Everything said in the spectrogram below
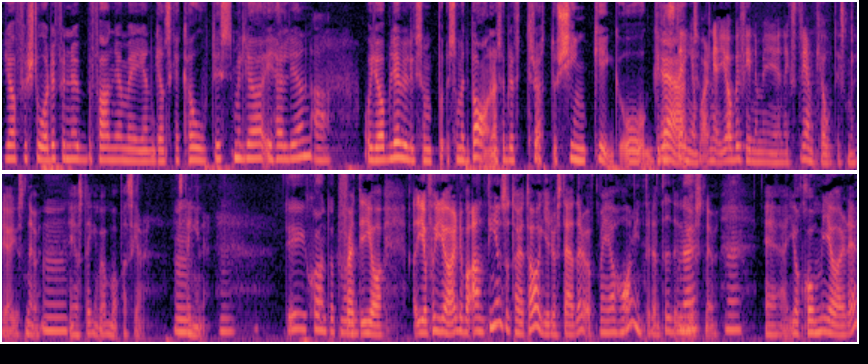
Jag förstår det för nu befann jag mig i en ganska kaotisk miljö i helgen. Ja. Och jag blev ju liksom som ett barn. Alltså jag blev trött och kinkig och grät. Jag stänger bara ner. Jag befinner mig i en extremt kaotisk miljö just nu. Mm. Jag stänger, jag bara passerar. Jag stänger ner. Det är skönt att man... För att jag, jag får göra det. Antingen så tar jag tag i det och städar upp. Men jag har inte den tiden Nej. just nu. Nej. Eh, jag kommer göra det.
